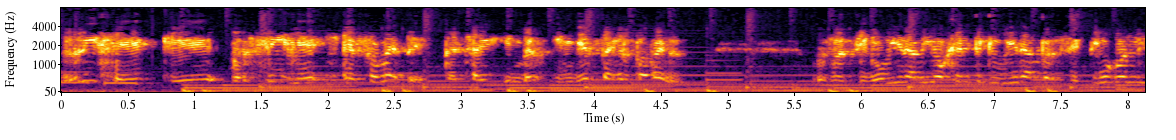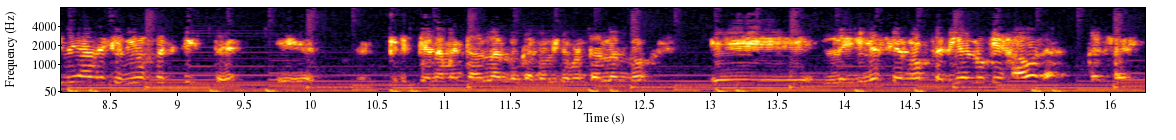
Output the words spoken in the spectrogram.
rige, que persigue y que somete, ¿cachai? Invierta en el papel. O sea, si no hubiera habido gente que hubiera persistido con la idea de que Dios existe, eh, cristianamente hablando, católicamente hablando, eh, la iglesia no sería lo que es ahora, ¿cachai?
